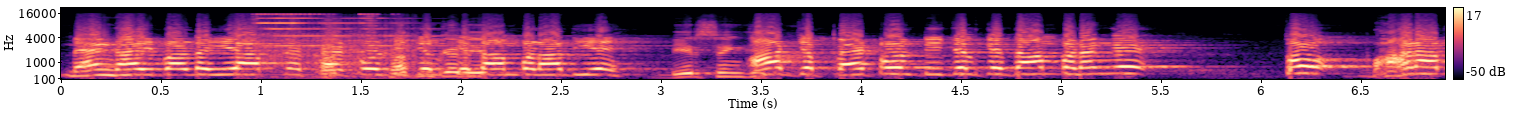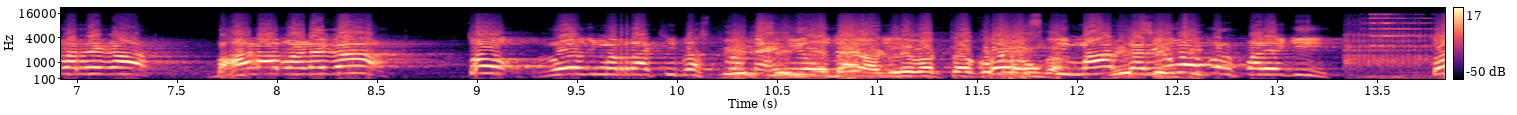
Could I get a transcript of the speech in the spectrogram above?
महँगाई बढ़ रही है आपने पेट्रोल डीजल के दाम बढ़ा दिए। वीर सिंह आज जब पेट्रोल डीजल के दाम बढ़ेंगे तो भाड़ा बढ़ेगा भाड़ा बढ़ेगा तो रोज़मर्रा की वस्तु नहीं हो जाएगी। अगले वक्त को तो। इसकी सिंह गरीबों पर पड़ेगी। तो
